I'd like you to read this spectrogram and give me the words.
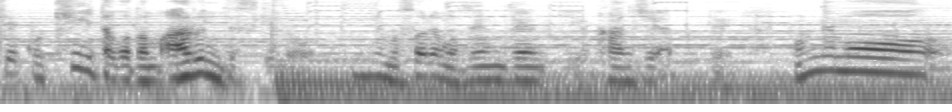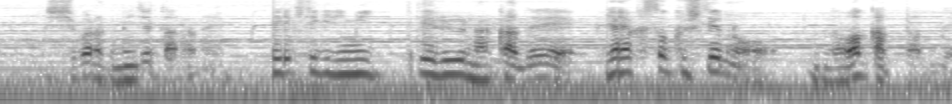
結構聞いたこともあるんですけどでもそれも全然っていう感じやって。ほんでもうしばらく見てたらね定期的に見てる中で約束してるのが分かったんで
